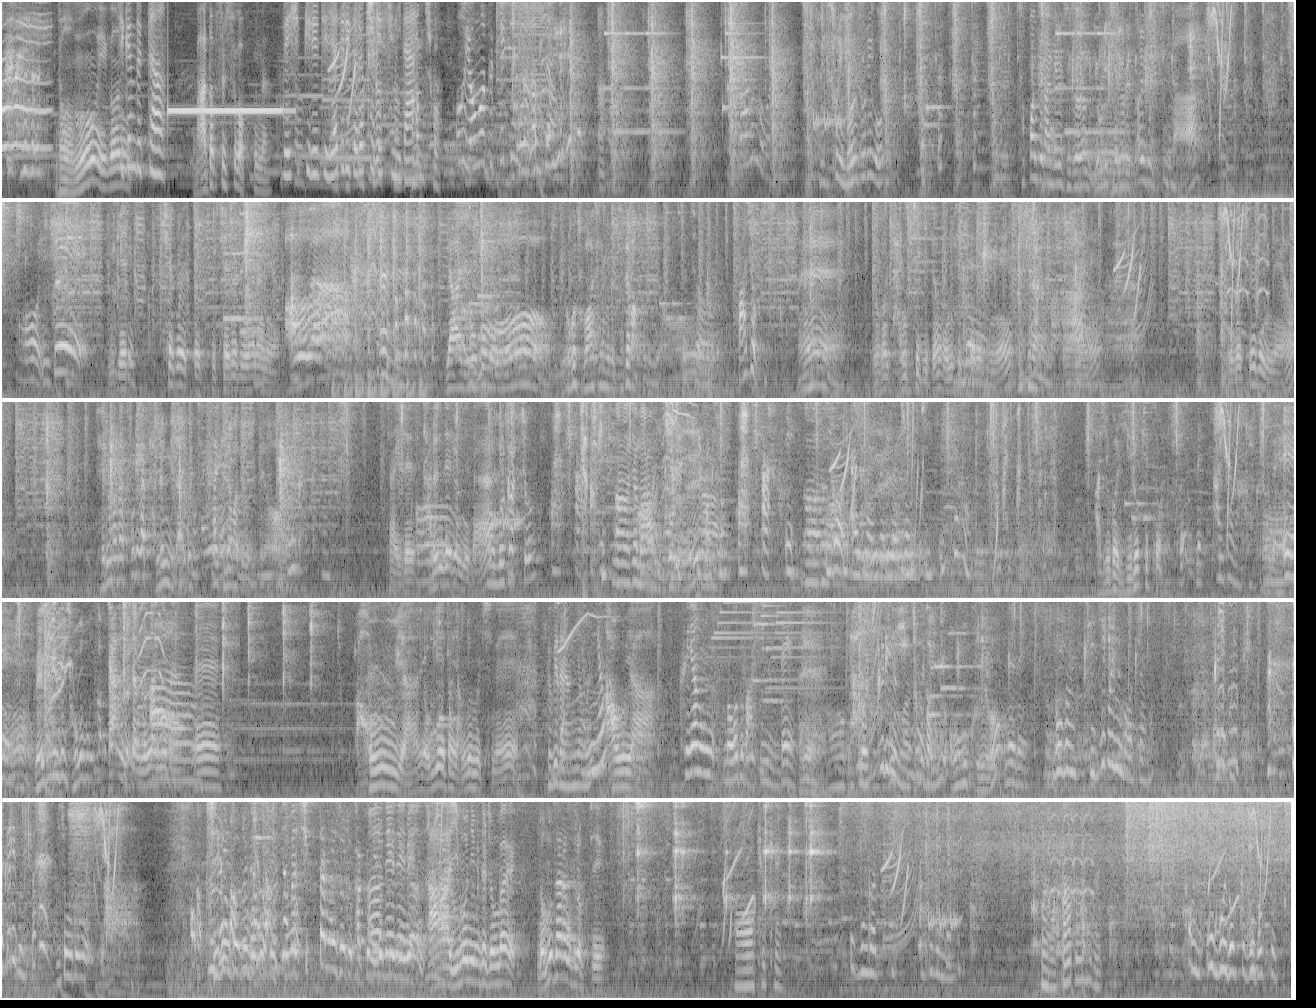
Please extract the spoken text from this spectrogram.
너무 이건 지금부터 맛없을 수가 없구나 레시피를 들려드리도록 하겠습니다. 3초. 어, 영어 듣기 것 같아. 소리 뭔 소리고? 첫 번째 단계로 지금 요리 재료를 썰고 있습니다. 어, 이게 이게 최고의 또 주 재료 중에 하나네요 아우야 야, 요거, 요거 좋아하시는 분들 진짜 많거든요. 그렇죠. 맛이 없을 수가. 네. 이건 반칙이죠 음식 재료 중에 불친하는 맛. 네. 이걸 쓸고 있네요 재료마다 소리가 다릅니다. 이거 잘 귀담아 들어주세요. 자 이제 다른 재료입니다 어, 뭘 깎죠? 아 제가 말한 거. 이거를 이거, 아, 이거, 이거, 이거, 이거, 이거. 아 이걸 이렇게 써왔어? 네, 간편하게. 그러네 네. 외국인들이 저거 보고 깜짝. 놀랍니다 예. 아우야 여기에다 양념을 치네 여기다 양념을 아우야 그냥 먹어도 맛있는데. 네. 뭘 끓이는 거죠. 신기하다. 이게, 어우, 그래요? 네네. 목은 지지고 있는 것 같지 않아? 끓이고 있대. 끓이고 있어? 이 정도면 야 어, 집에서도 불 먹을 수불 있지만. 식당에서도 가끔 아, 이렇게 네네네. 되면 아 이모님들 정말 너무 사랑스럽지 어, 오케이 오케이. 어, 뭔가 지, 지지고 있는 지 어, 왔다 갔다 하는데. 어, 어, 뭘 넣었어, 뭘 넣었어.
